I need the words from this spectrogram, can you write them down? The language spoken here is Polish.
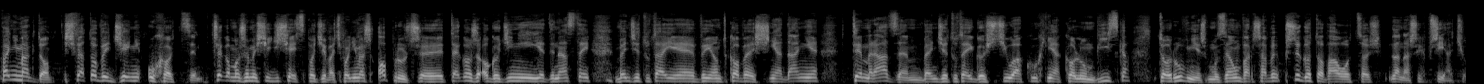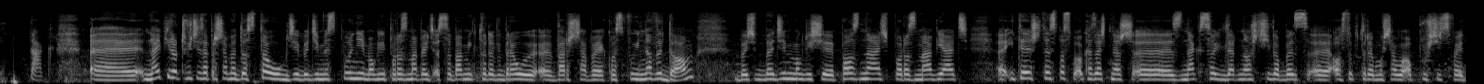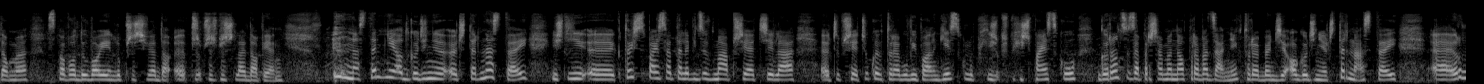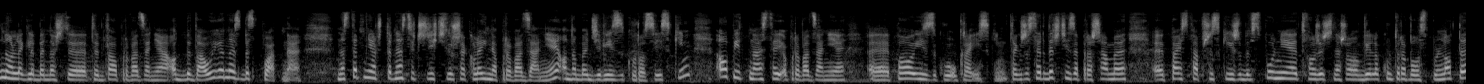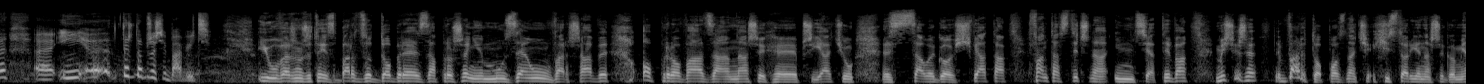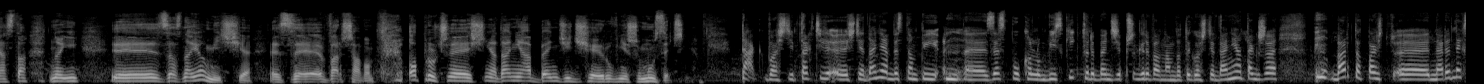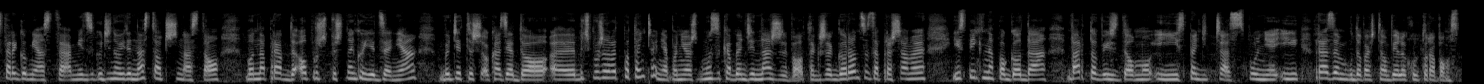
Pani Magdo, Światowy Dzień Uchodźcy. Czego możemy się dzisiaj spodziewać? Ponieważ oprócz e, tego, że o godzinie 11 będzie tutaj e, wyjątkowe śniadanie, tym razem będzie tutaj gościła kuchnia kolumbijska, to również Muzeum Warszawy przygotowało coś dla naszych przyjaciół. Tak. E, najpierw oczywiście zapraszamy do stołu, gdzie będziemy wspólnie mogli porozmawiać z osobami, które wybrały e, Warszawę jako swój nowy dom. Będziemy mogli się poznać, porozmawiać i też w ten sposób okazać nasz znak solidarności wobec osób, które musiały opuścić swoje domy z powodu wojen lub e, prze- prze- prześladowień. Następnie od godziny e, 14, jeśli e, ktoś z Państwa telewidzów ma przyjaciela e, czy przyjaciółkę, która mówi po angielsku lub hisz- hiszpańsku, gorąco zapraszamy na oprowadzanie, które będzie o godzinie 14. E, Równolegle będą się te, te dwa oprowadzania odbywały i ono jest bezpłatne. Następnie o 14.30 rusza kolejne oprowadzanie. Ono będzie w języku rosyjskim, a o 15.00 oprowadzanie e, po języku ukraińskim. Także serdecznie zapraszamy e, Państwa wszystkich, żeby wspólnie tworzyć naszą wielokulturową wspólnotę e, i e, też dobrze się bawić. I uważam, że to jest bardzo dobre zaproszenie. Muzeum Warszawy oprowadza naszych e, przyjaciół z całego świata. Fantastyczna inicjatywa. Myślę, że warto poznać historię naszego miasta, no i e, zaznajomić się z Warszawą. Oprócz e, śniadania będzie dzisiaj również muzycznie. Tak, właśnie w trakcie e, śniadania wystąpi e, zespół kolumbijski, który będzie przygrywał nam do tego śniadania, także warto wpaść e, na rynek Starego Miasta między godziną 11 a 13, bo naprawdę oprócz pysznego jedzenia będzie też okazja do być może nawet potańczenia, ponieważ muzyka będzie na żywo, także gorąco zapraszamy, jest piękna pogoda, warto wyjść z domu i spędzić czas wspólnie i razem budować tą wielokulturową wspólnotę.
